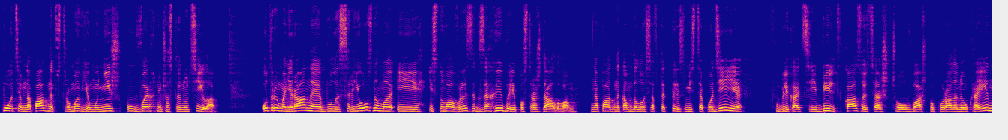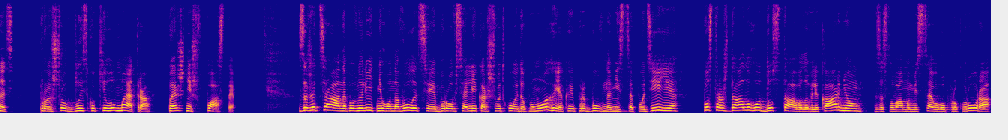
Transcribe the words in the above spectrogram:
потім нападник встромив йому ніж у верхню частину тіла. Отримані рани були серйозними і існував ризик загибелі постраждалого. Нападникам вдалося втекти з місця події. В публікації Більд вказується, що важко поранений українець пройшов близько кілометра, перш ніж впасти. За життя неповнолітнього на вулиці боровся лікар швидкої допомоги, який прибув на місце події. Постраждалого доставили в лікарню. За словами місцевого прокурора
